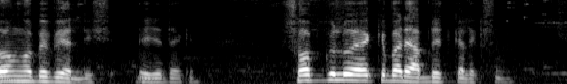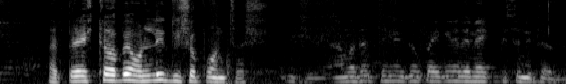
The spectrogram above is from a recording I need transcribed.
লং হবে বিয়াল্লিশ। এই যে দেখেন সবগুলো একেবারে আপডেট কালেকশন আর প্রাইসটা হবে অনলি দুশো পঞ্চাশ। আমাদের থেকে পাইকারি দামে এক পিছু নিতে হবে।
